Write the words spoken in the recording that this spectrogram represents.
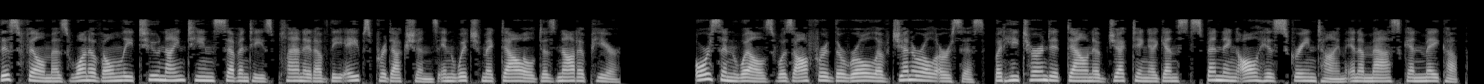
this film is one of only two 1970s Planet of the Apes productions in which McDowall does not appear. Orson Welles was offered the role of General Ursus, but he turned it down objecting against spending all his screen time in a mask and makeup.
